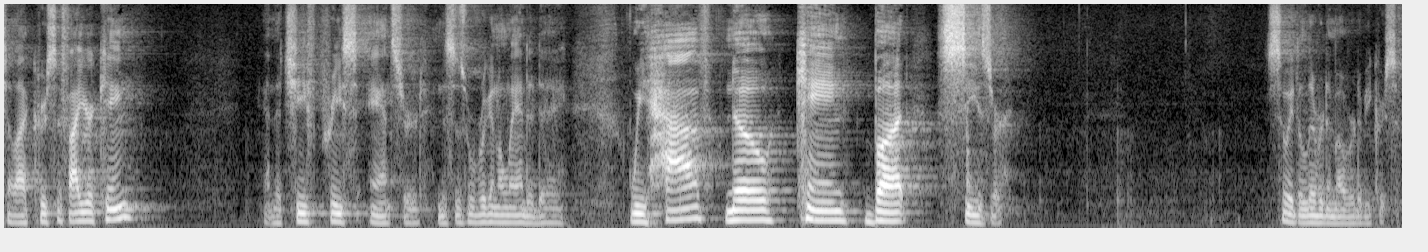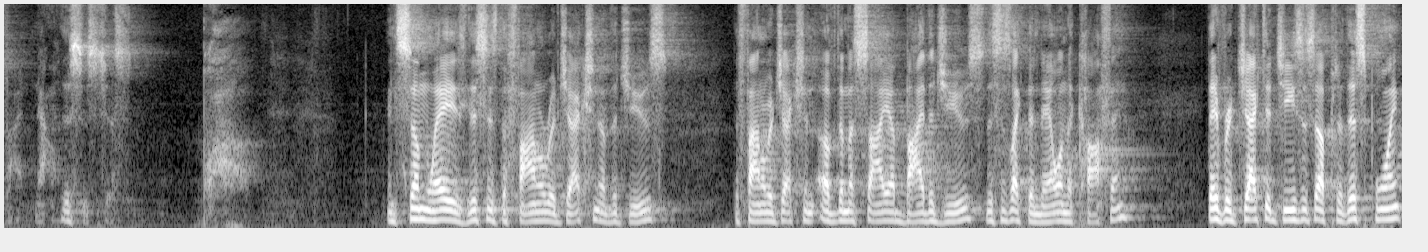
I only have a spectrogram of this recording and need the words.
Shall I crucify your king? And the chief priests answered, and this is where we're going to land today We have no king but Caesar. So he delivered him over to be crucified. Now, this is just, wow. In some ways, this is the final rejection of the Jews, the final rejection of the Messiah by the Jews. This is like the nail in the coffin. They've rejected Jesus up to this point,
